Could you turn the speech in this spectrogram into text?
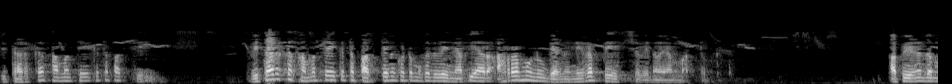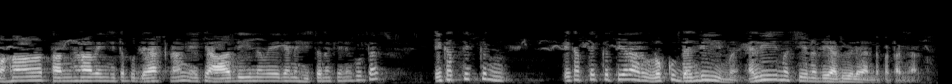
විතර්ක සමතේකටපත් කිරීම. විතර්ක සමතේකටපත් වෙනකොට මොකද වෙන්නේ? අපි අර අරමුණු ගැන নিরপেক্ষ වෙනවා යම් මට්ටමකට. අපි වෙනද මහා තණ්හාවෙන් හිටපු දෙයක් නම් ඒකේ ආදීනවය ගැන හිතන කෙනෙකුට ඒකත් එක්ක ඒකත් එක්ක තියෙන අර ලොකු බැඳීම, ඇලීම කියන දේ අඩු වෙලා යන්න පටන් ගන්නවා.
